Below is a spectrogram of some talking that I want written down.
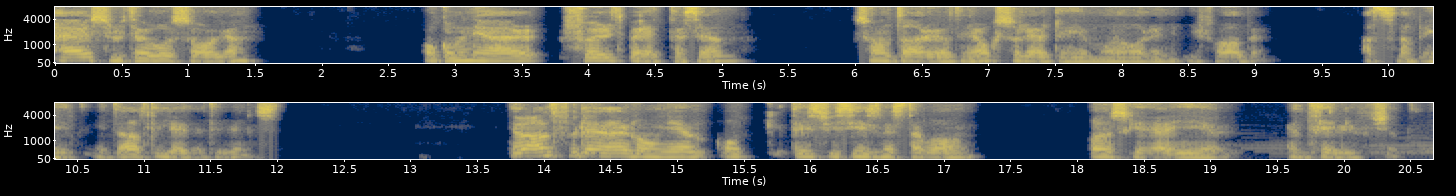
Här slutar vår saga. Och om ni har följt berättelsen så antar jag att ni också lärt er moralen i fabeln. Att snabbhet inte alltid leder till vinst. Det var allt för den här gången och tills vi ses nästa gång önskar jag er en trevlig fortsättning.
